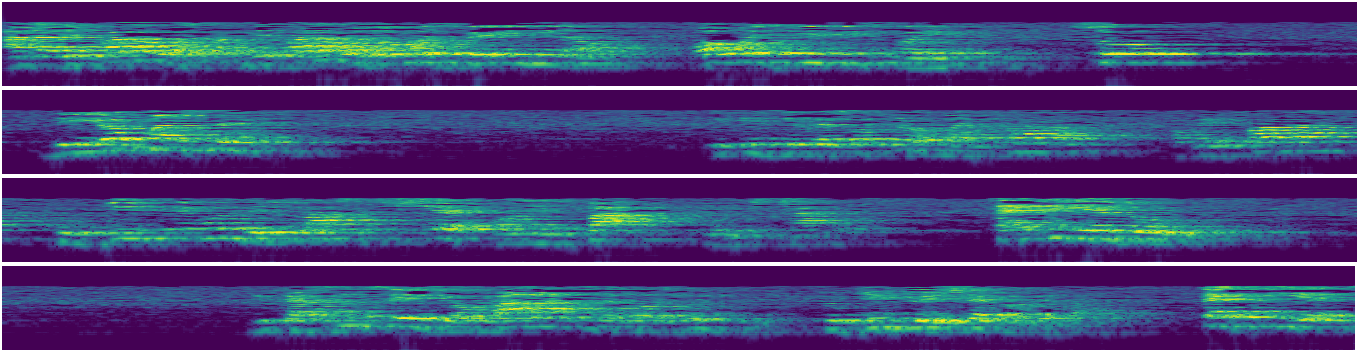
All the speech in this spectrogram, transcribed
And the father was the father was always very you know, always doing things for him. So the young man said, It is the responsibility of my father, of a father, to give even the last shirt on his back to his child. 30 years old. You can still say it's your father's responsibility to give you a shirt on the back. 30 years.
